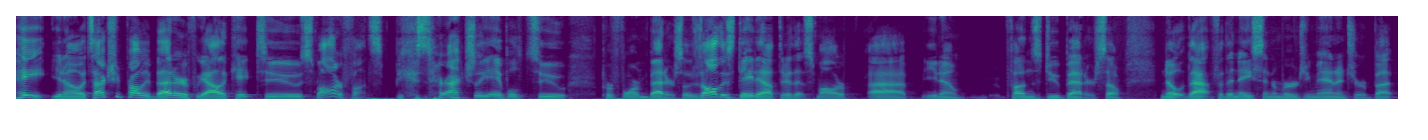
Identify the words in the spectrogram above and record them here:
hey, you know, it's actually probably better if we allocate to smaller funds because they're actually able to perform better. So there's all this data out there that smaller, uh, you know, funds do better. So note that for the nascent emerging manager. But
